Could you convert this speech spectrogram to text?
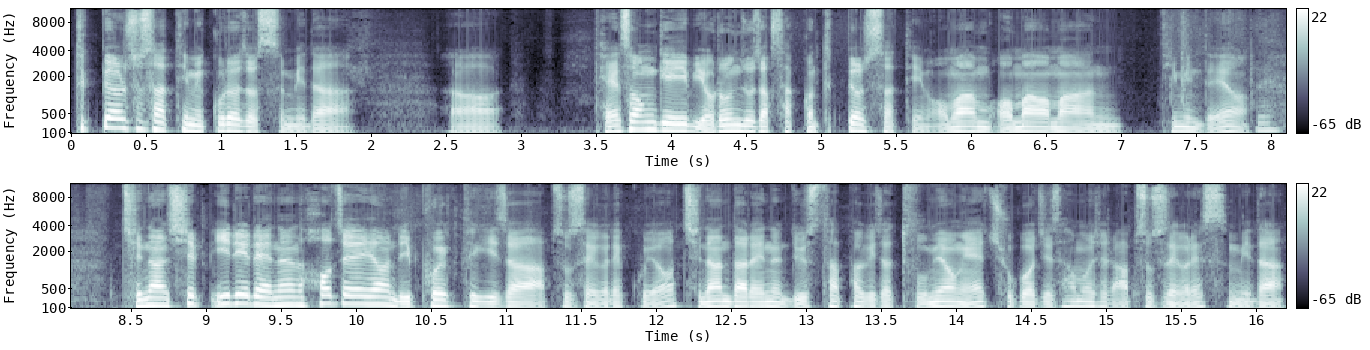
특별수사팀이 꾸려졌습니다. 어, 대선 개입 여론 조작 사건 특별수사팀 어마, 어마어마한 팀인데요. 네. 지난 11일에는 허재현 리포액트 기자 압수수색을 했고요. 지난달에는 뉴스타파 기자 2명의 주거지 사무실 압수수색을 했습니다.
